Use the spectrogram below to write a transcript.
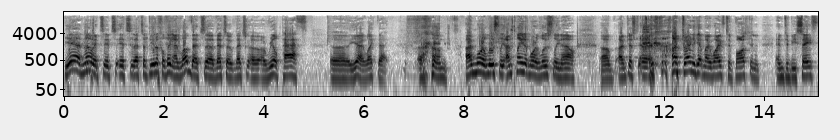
yeah, no, it's it's it's that's a beautiful thing. I love that. Uh, that's a that's a, a real path. Uh, yeah, I like that. Um, I'm more loosely. I'm playing it more loosely now. Um, I'm just. Uh, I'm trying to get my wife to Boston and, and to be safe.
